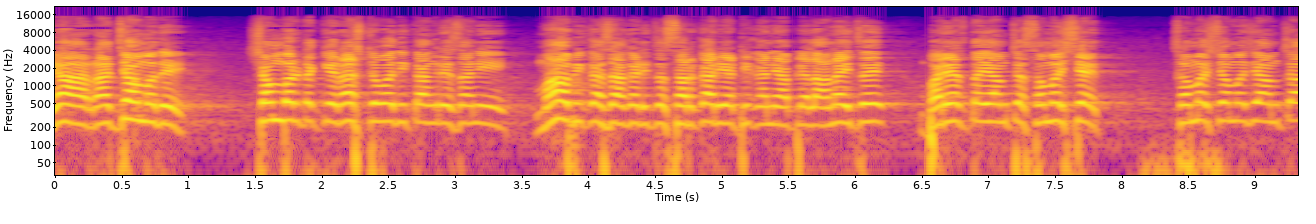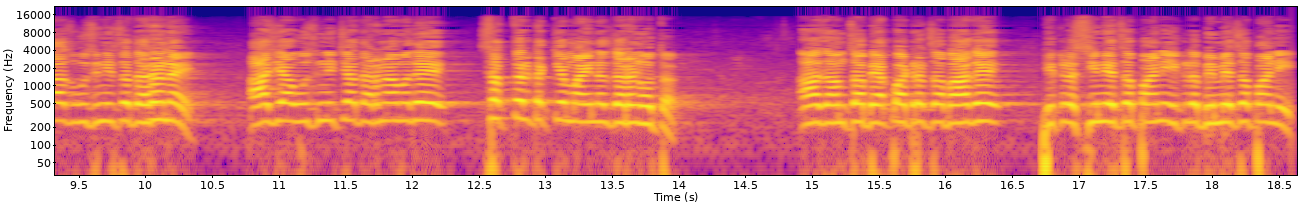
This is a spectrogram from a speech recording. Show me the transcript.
या राज्यामध्ये शंभर टक्के राष्ट्रवादी काँग्रेस आणि महाविकास आघाडीचं सरकार या ठिकाणी आपल्याला आणायचंय. बऱ्याच काही आमच्या समस्या आहेत. समस्या म्हणजे आमचं आज उजनीचं धरण आहे. आज या उजनीच्या धरणामध्ये सत्तर टक्के मायनस धरण होतं. आज आमचा बॅकवॉटरचा भाग आहे. इकडं सिनेचं पाणी इकडं भीमेचं पाणी.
